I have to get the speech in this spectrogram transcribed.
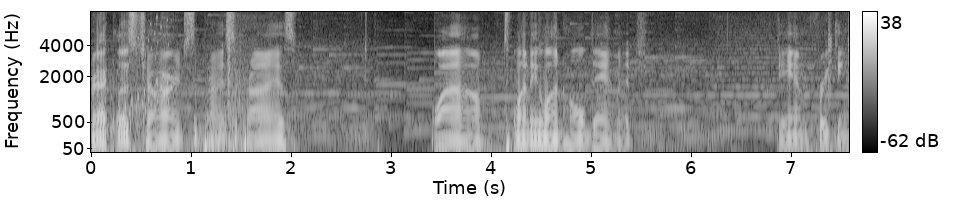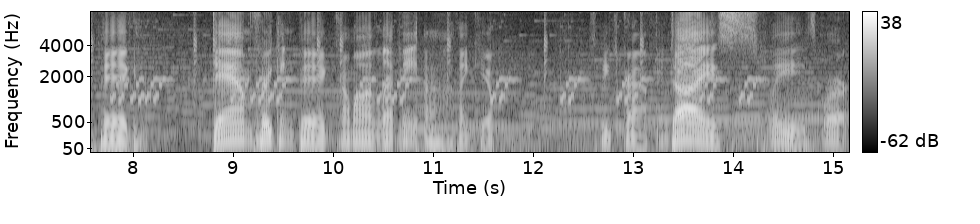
Reckless charge. Surprise, surprise. Wow. 21 whole damage. Damn freaking pig. Damn freaking pig. Come on, let me... Uh, thank you. Speechcraft. Entice! Please, work.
